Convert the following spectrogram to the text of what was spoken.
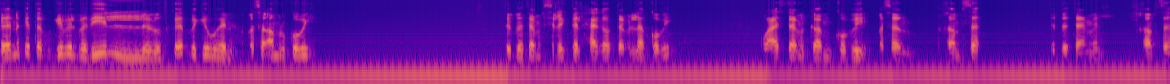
كأنك أنت بتجيب البديل للأوتوكاد بتجيبه هنا. مثلا أمر copy. تبدأ تعمل select الحاجة وتعمل لها copy وعايز تعمل كام copy مثلا خمسة تبدأ تعمل الخمسة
